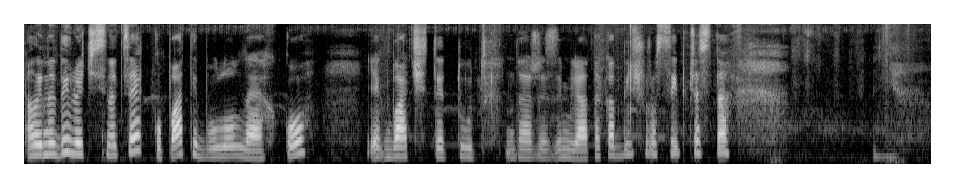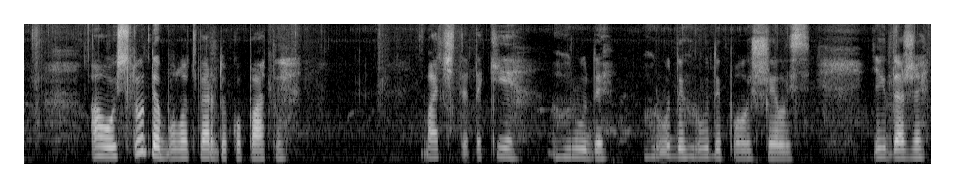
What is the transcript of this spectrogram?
Але не дивлячись на це, копати було легко. Як бачите, тут навіть земля така більш розсипчаста. А ось тут, де було твердо копати, бачите, такі груди, груди, груди полишились. Їх навіть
